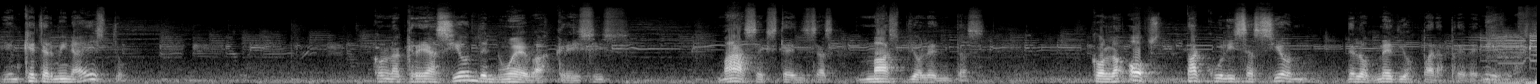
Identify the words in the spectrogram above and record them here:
¿Y en qué termina esto? Con la creación de nuevas crisis, más extensas, más violentas, con la obstaculización de los medios para prevenirlas.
